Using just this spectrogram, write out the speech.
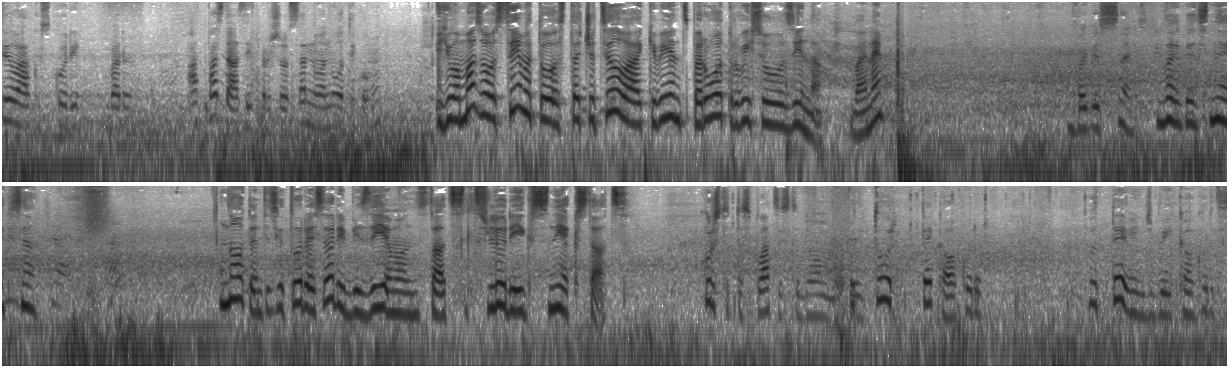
cilvēkus, kuri var pastāstīt par šo seno notikumu. Jo mazos ciematos taču cilvēki viens par otru visu zina, vai ne? Baigais sniegs. Vajag sniegs, jā. Un autentiski toreiz arī bija ziema un tāds šļurīgs sniegs tāds. Kurš tad tas placis, tu domā? Tur, tur te kaut kur. Tur te viņš bija kaut kur tas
